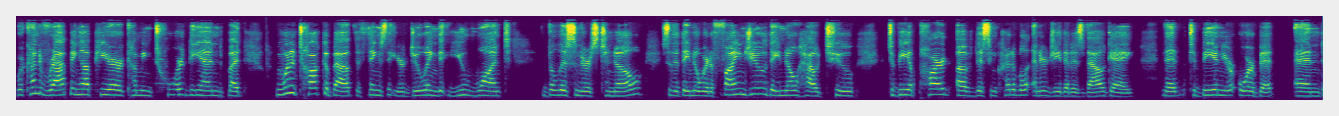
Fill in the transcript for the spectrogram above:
We're kind of wrapping up here, coming toward the end, but we want to talk about the things that you're doing that you want the listeners to know so that they know where to find you. They know how to to be a part of this incredible energy that is Val Gay that to be in your orbit. And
